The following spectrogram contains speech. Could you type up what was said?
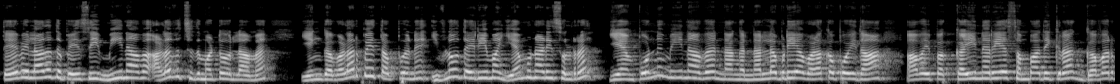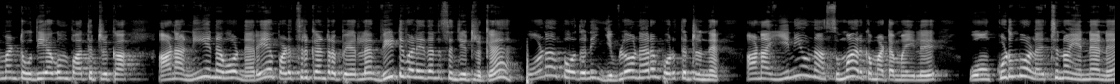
தேவையில்லாததை பேசி மீனாவை அளவிச்சது மட்டும் இல்லாமல் எங்கள் வளர்ப்பே தப்புன்னு இவ்வளோ தைரியமாக ஏன் முன்னாடி சொல்கிற என் பொண்ணு மீனாவை நாங்கள் நல்லபடியாக வளர்க்க போய் தான் அவள் இப்போ கை நிறைய சம்பாதிக்கிற கவர்மெண்ட் உதியாகவும் பார்த்துட்ருக்கா ஆனால் நீ என்னவோ நிறைய நிறைய படிச்சிருக்கேன்ற பேரில் வீட்டு வேலையை தானே செஞ்சிட்ருக்க? போனால் போதுன்னு இவ்வளோ நேரம் பொறுத்துட்டு இருந்தேன் ஆனால் இனியும் நான் சும்மா இருக்க மாட்டேன் மயில். உன் குடும்பம் லட்சணம் என்னன்னு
